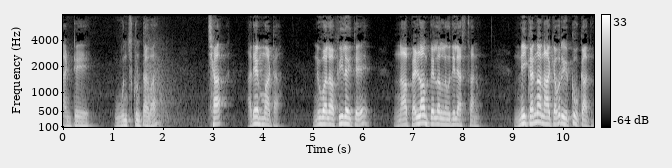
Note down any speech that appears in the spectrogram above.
అంటే ఉంచుకుంటావా? ఛ అదేం మాట? నువ్వు అలా ఫీల్ అయితే నా పెళ్ళాం పిల్లల్ని వదిలేస్తాను. నీకన్నా నాకెవరు ఎక్కువ కాదు.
